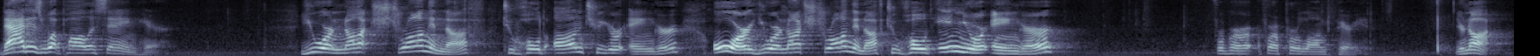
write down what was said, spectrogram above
That is what Paul is saying here you are not strong enough to hold on to your anger, or you are not strong enough to hold in your anger for, for a prolonged period. You're not.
